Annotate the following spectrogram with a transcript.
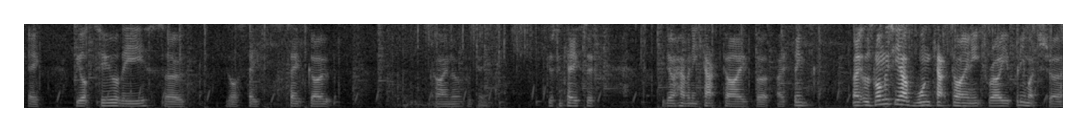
Okay, we got two of these, so we got a safe safe goat. Kind of, okay. Just in case if we don't have any cacti, but I think like, as long as you have one cacti in each row, you're pretty much uh,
